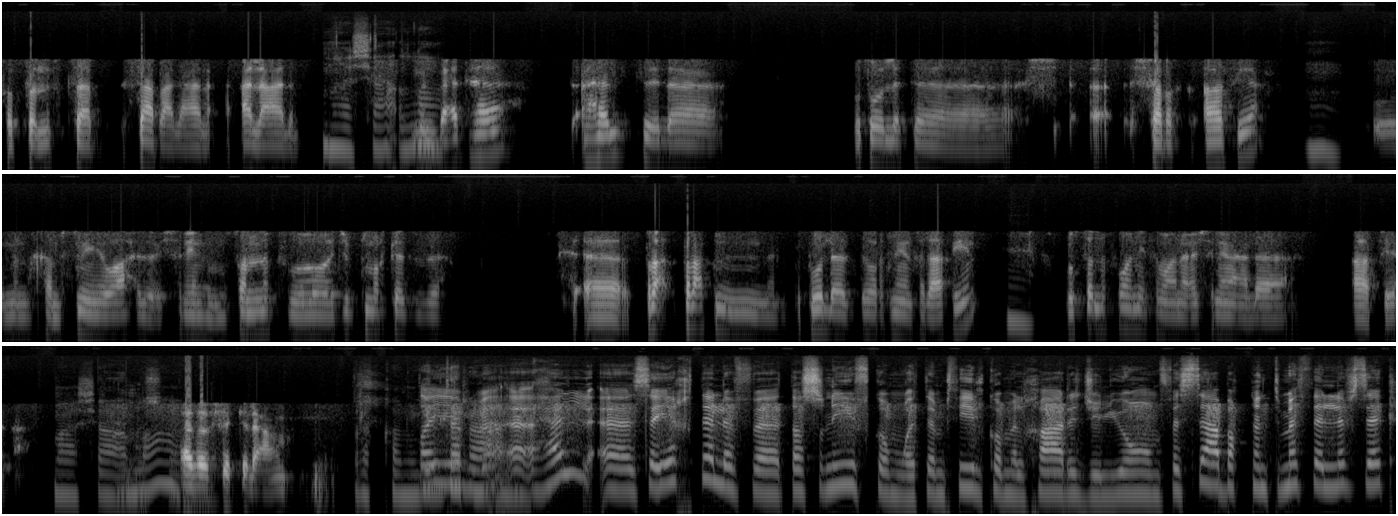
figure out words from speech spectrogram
فصنفت ساب- السابع على العالم. ما شاء الله. من بعدها تأهلت إلى بطولة آه، آه، شرق آسيا. ومن 521 مصنف وجبت مركز آه، طلع- طلعت من البطولة دور 32 مم. وصنفوني 28 على آسيا. ما شاء الله. هذا بشكل عام. رقم طيب جدا رائع هل سيختلف تصنيفكم وتمثيلكم الخارجي اليوم؟ في السابق كنت تمثل نفسك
